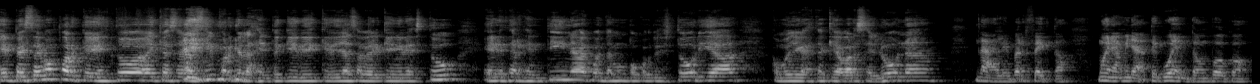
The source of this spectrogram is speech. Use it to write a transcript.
empecemos porque esto hay que hacer así, porque la gente quiere, quiere ya saber quién eres tú. Eres de Argentina, cuéntame un poco tu historia, cómo llegaste aquí a Barcelona. Dale, perfecto. Bueno, mira, te cuento un poco.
